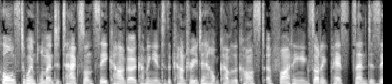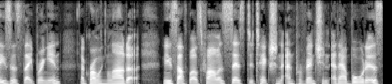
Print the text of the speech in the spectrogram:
Calls to implement a tax on sea cargo coming into the country to help cover the cost of fighting exotic pests and diseases they bring in are growing louder. New South Wales Farmers says detection and prevention at our borders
